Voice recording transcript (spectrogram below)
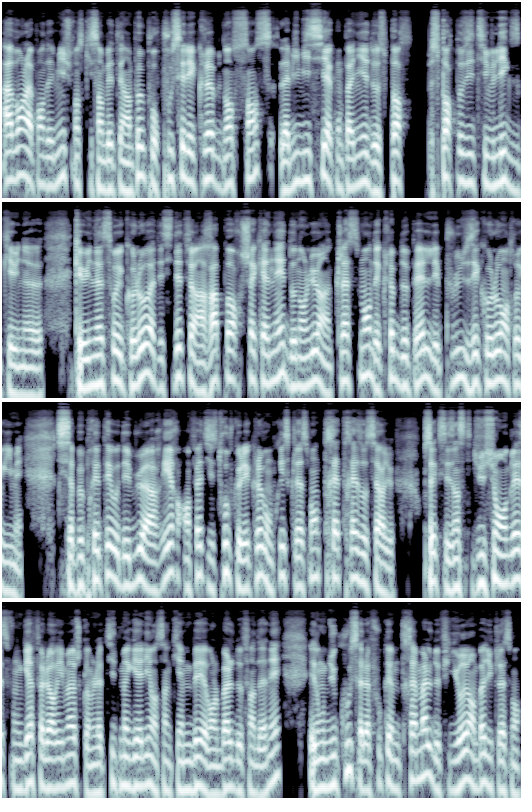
avant la pandémie, je pense qu'ils s'embêtaient un peu pour pousser les clubs dans ce sens. La BBC, accompagnée de Sport, Positive Leagues, qui est une, qui est une asso écolo, a décidé de faire un rapport chaque année donnant lieu à un classement des clubs de PL les plus écolos, entre guillemets. Si ça peut prêter au début à rire, en fait, il se trouve que les clubs ont pris ce classement très très au sérieux. On sait que ces institutions anglaises font gaffe à leur image, comme la petite Magali en 5e B avant le bal de fin d'année, et donc du coup, ça la fout quand même très mal de figurer en bas du classement.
